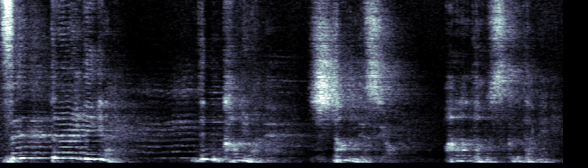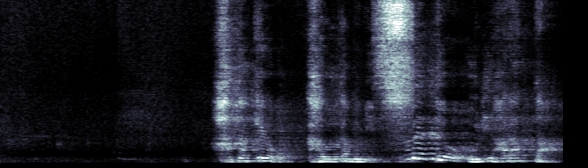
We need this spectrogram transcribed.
絶対にできないでも神はねしたんですよあなたを救うために畑を買うために全てを売り払った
